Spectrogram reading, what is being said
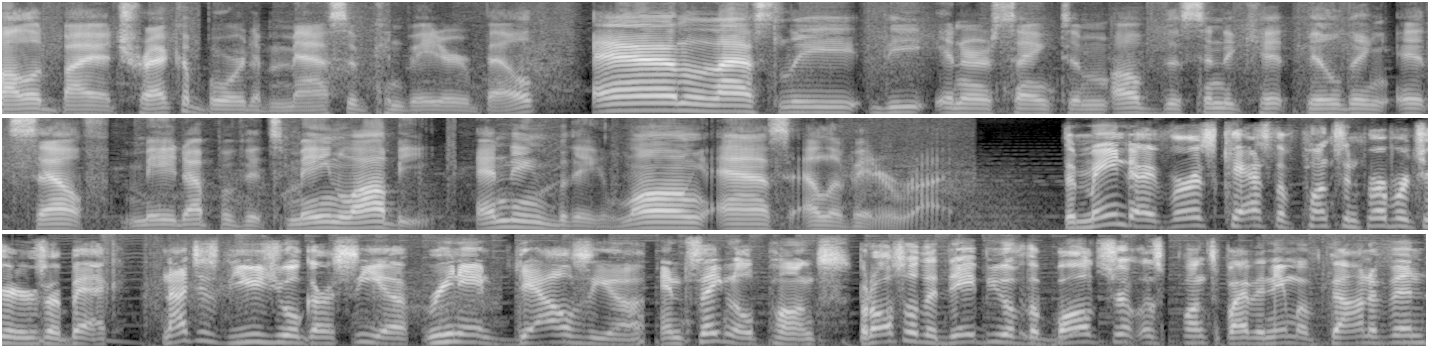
followed by a trek aboard a massive conveyor belt, and lastly, the inner sanctum of the Syndicate building itself, made up of its main lobby, ending with a long ass elevator ride. The main diverse cast of punks and perpetrators are back. Not just the usual Garcia, renamed Galsia, and Signal punks, but also the debut of the bald shirtless punks by the name of Donovan,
